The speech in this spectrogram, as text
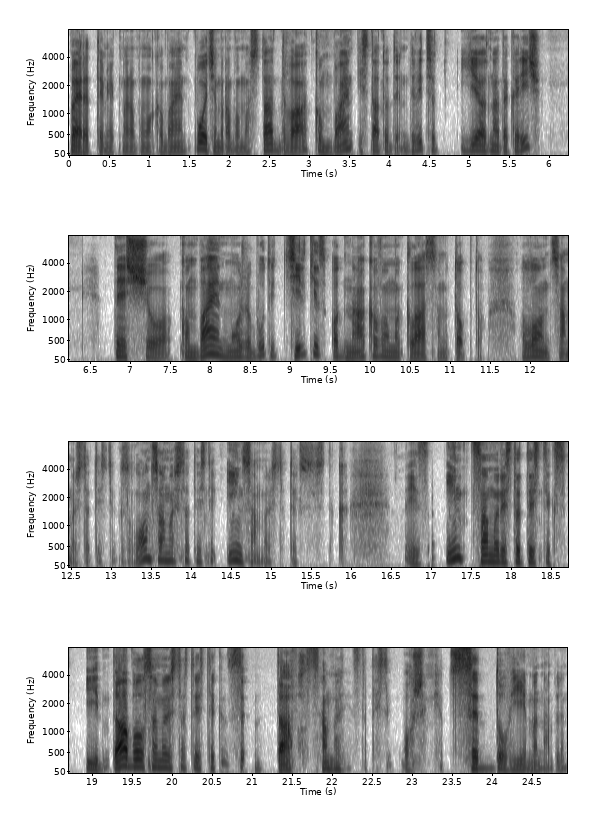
Перед тим, як ми робимо combine. Потім робимо stat2 combine і stat1. Дивіться, є одна така річ те, що комбайн може бути тільки з однаковими класами. Тобто long summary statistics з long summary statistics, in summary statistics із in summary statistics і double summary statistics з double summary statistics. Боже мій, це довгі імена, блін.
